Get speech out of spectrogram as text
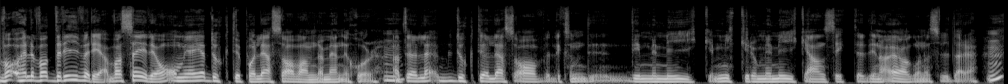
vad, eller vad driver det? Vad säger det? Om jag är duktig på att läsa av andra människor, mm. att jag är duktig att läsa av liksom din mimik, mikromimik i ansiktet, dina ögon och så vidare. Mm.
